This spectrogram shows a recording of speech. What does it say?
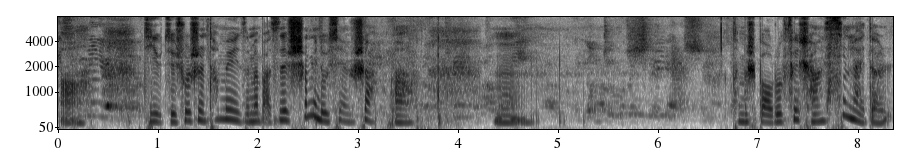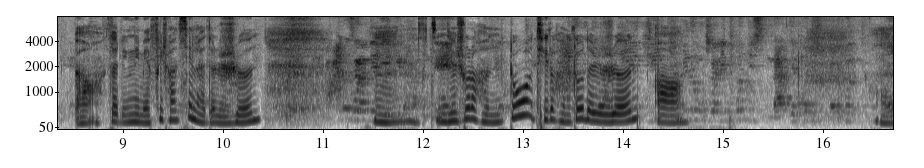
啊。第五节说是他们愿意怎么样把自己的生命都献上啊，嗯，他们是保罗非常信赖的啊，在灵里面非常信赖的人。嗯，今天说了很多，提了很多的人啊。嗯，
